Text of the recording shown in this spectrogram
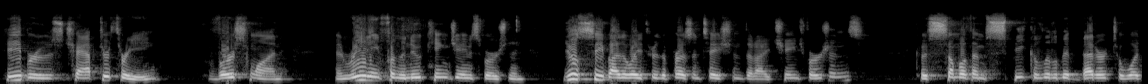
Hebrews chapter 3, verse 1, and reading from the New King James Version. And you'll see, by the way, through the presentation that I change versions because some of them speak a little bit better to what,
